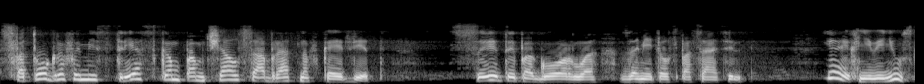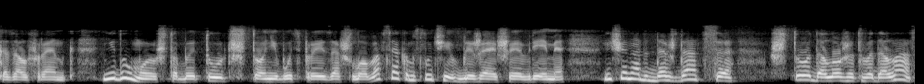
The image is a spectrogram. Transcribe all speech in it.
с фотографами с треском помчался обратно в Кэррит. «Сыты по горло», — заметил спасатель. «Я их не виню», — сказал Фрэнк. «Не думаю, чтобы тут что-нибудь произошло. Во всяком случае, в ближайшее время. Еще надо дождаться, что доложит водолаз,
